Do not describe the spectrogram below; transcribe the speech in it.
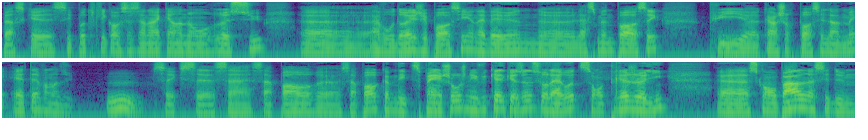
Parce que c'est pas tous les concessionnaires qui en ont reçu. À Vaudreuil, j'ai passé, il y en avait une la semaine passée. Puis quand je suis repassé le lendemain, elle était vendue. Hmm. C'est que euh, ça part comme des petits pains chauds. Je n'ai vu quelques-unes sur la route, ils sont très jolies. Euh, ce qu'on parle, c'est d'une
